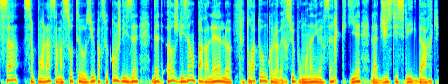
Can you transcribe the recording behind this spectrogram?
ça, ce point-là, ça m'a sauté aux yeux parce que quand je lisais Dead Earth, je lisais en parallèle euh, trois tomes que j'avais reçus pour mon anniversaire, qui est la Justice League Dark,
